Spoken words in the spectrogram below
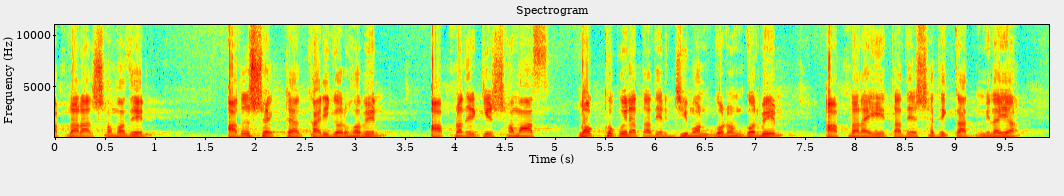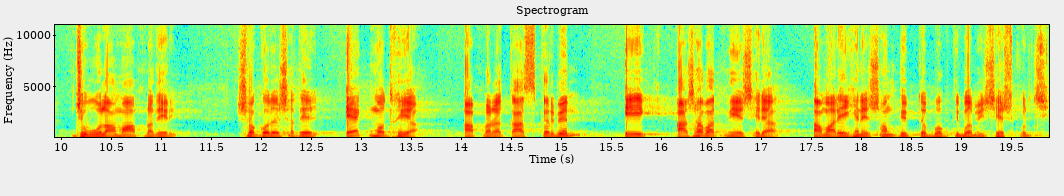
আপনারা সমাজের আদর্শ একটা কারিগর হবেন, আপনাদেরকে সমাজ লক্ষ্য করে তাদের জীবন গঠন করবে, আপনারা এ তাদের সাথে কাঁধ মিলাইয়া যুবুল আমা আপনাদের সকলের সাথে একমত হইয়া আপনারা কাজ করবেন। এই আশাবাদ নিয়ে সেরা আমার এখানে সংক্ষিপ্ত বক্তব্য আমি শেষ করছি।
